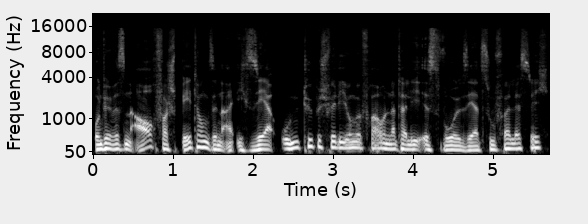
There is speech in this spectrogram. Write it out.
Und wir wissen auch, Verspätungen sind eigentlich sehr untypisch für die junge Frau. Natalie ist wohl sehr zuverlässig.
